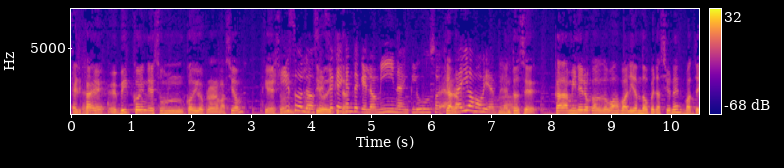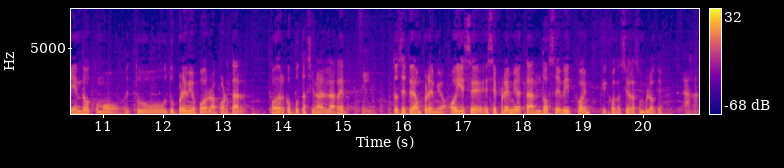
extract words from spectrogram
El eh, Bitcoin es un código de programación que es un Eso lo sé, sé que hay gente que lo mina incluso. Claro. Hasta ahí vamos bien. pero- Entonces, cada minero cuando vas validando operaciones va teniendo como tu, tu premio por aportar poder computacional a la red. Sí. Entonces te da un premio. Hoy ese, ese premio está en 12 Bitcoin, que cuando cierras un bloque. Ajá.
